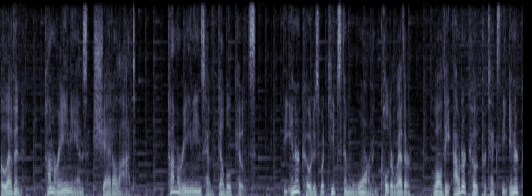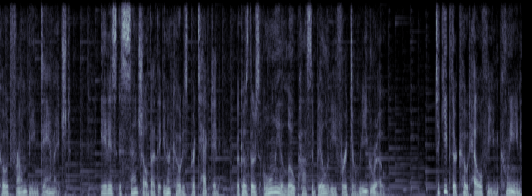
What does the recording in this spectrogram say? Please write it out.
11. Pomeranians shed a lot. Pomeranians have double coats. The inner coat is what keeps them warm in colder weather, while the outer coat protects the inner coat from being damaged. It is essential that the inner coat is protected because there's only a low possibility for it to regrow. To keep their coat healthy and clean,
